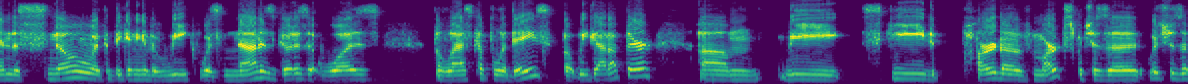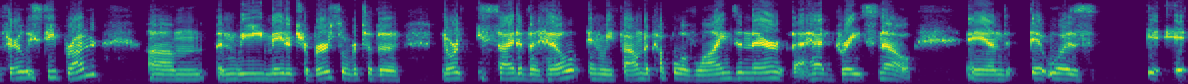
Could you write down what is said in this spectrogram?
and the snow at the beginning of the week was not as good as it was the last couple of days. But we got up there. Um, we skied part of Marx, which is a which is a fairly steep run. Um, then we made a traverse over to the northeast side of the hill, and we found a couple of lines in there that had great snow. And it was it, it,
